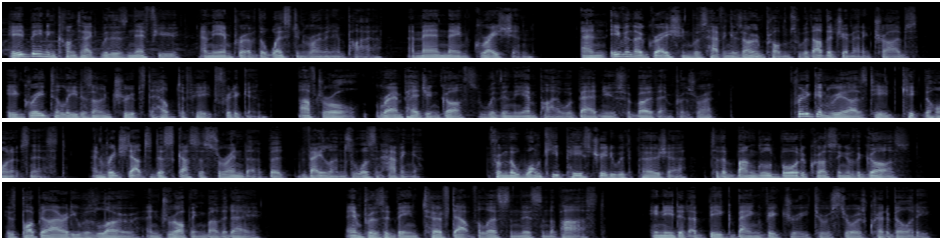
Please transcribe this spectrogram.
He had been in contact with his nephew and the emperor of the Western Roman Empire, a man named Gratian, and even though Gratian was having his own problems with other Germanic tribes, he agreed to lead his own troops to help defeat Fritigern. After all, rampaging Goths within the empire were bad news for both emperors, right? Fritigern realized he'd kicked the hornet's nest and reached out to discuss a surrender, but Valens wasn't having it. From the wonky peace treaty with Persia to the bungled border crossing of the Goths, his popularity was low and dropping by the day. Emperors had been turfed out for less than this in the past. He needed a big bang victory to restore his credibility.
